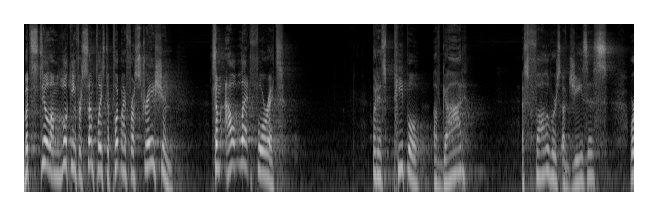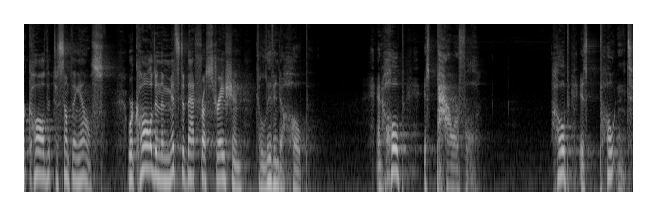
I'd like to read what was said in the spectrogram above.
But still, I'm looking for some place to put my frustration, some outlet for it. But as people of God, as followers of Jesus, we're called to something else. We're called in the midst of that frustration to live into hope. And hope is powerful. Hope is potent.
